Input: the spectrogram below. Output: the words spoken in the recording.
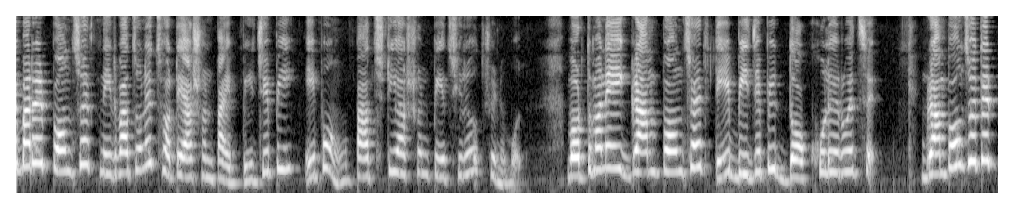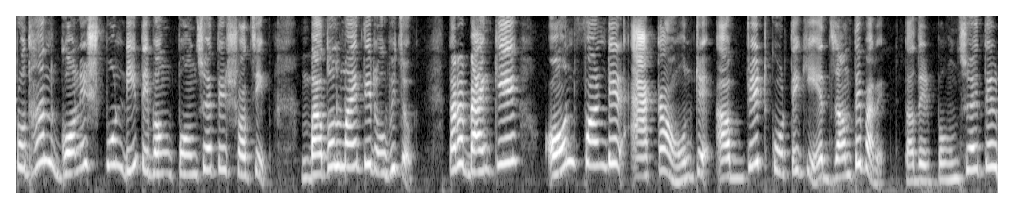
এবারের পঞ্চায়েত নির্বাচনে ছটি আসন পায় বিজেপি এবং পাঁচটি আসন পেয়েছিল তৃণমূল। বর্তমানে এই গ্রাম পঞ্চায়েতটি বিজেপির দখলে রয়েছে। গ্রাম পঞ্চায়েতের প্রধান গণেশ পণ্ডিত এবং পঞ্চায়েতের সচিব বাদল মাইতির অভিযোগ, তারা ব্যাংকে অন ফান্ডের অ্যাকাউন্ট আপডেট করতে গিয়ে জানতে পারে, তাদের পঞ্চায়েতের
